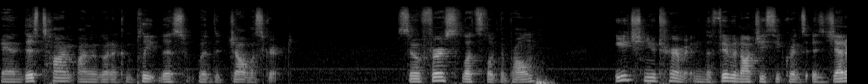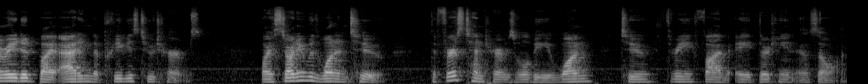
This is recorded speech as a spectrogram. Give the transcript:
And this time I'm going to complete this with JavaScript. So first, let's look at the problem. Each new term in the Fibonacci sequence is generated by adding the previous two terms. By starting with 1 and 2, the first 10 terms will be 1, 2, 3, 5, 8, 13, and so on.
